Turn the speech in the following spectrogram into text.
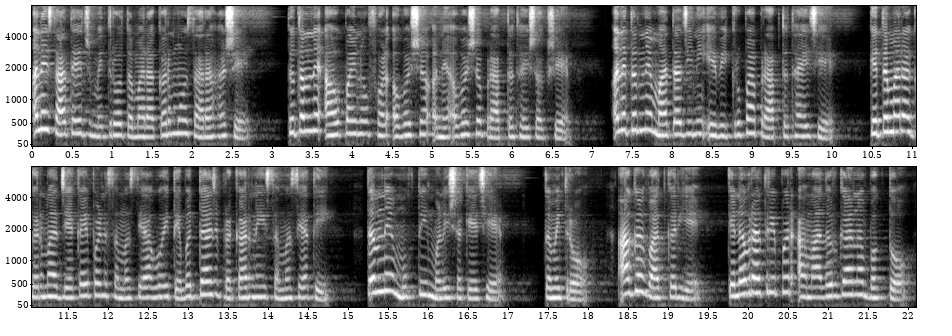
અને સાથે જ મિત્રો, તમારા કર્મો સારા હશે, તો તમને આ ઉપાયનું ફળ અવશ્ય અને અવશ્ય પ્રાપ્ત થઈ શકશે. અને તમને માતાજીની એવી કૃપા પ્રાપ્ત થાય છે કે તમારા ઘરમાં જે કંઈ પણ સમસ્યા હોય તે બધા જ પ્રકારની સમસ્યાથી તમને મુક્તિ મળી શકે છે. તો મિત્રો, આગળ વાત કરીએ કે નવરાત્રિ પર આ મા દુર્ગાના ભક્તો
